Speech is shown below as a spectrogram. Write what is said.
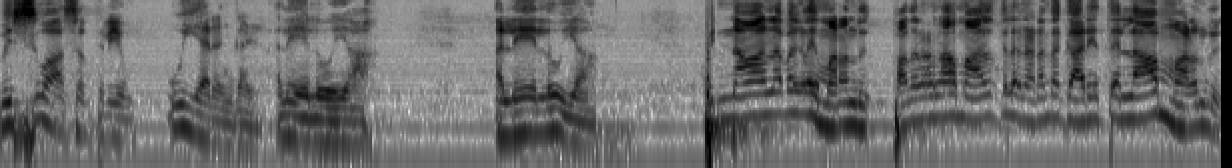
விசுவாசத்திலையும் உயருங்கள். அலே லூயா பின்னானவர்களை மறந்து பதினாலாம் மாதத்தில் நடந்த காரியத்தை எல்லாம் மறந்து.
